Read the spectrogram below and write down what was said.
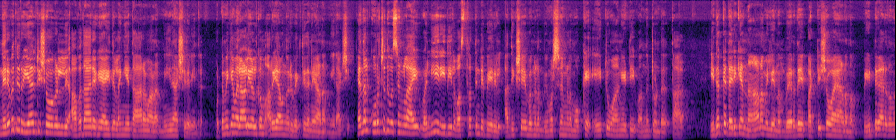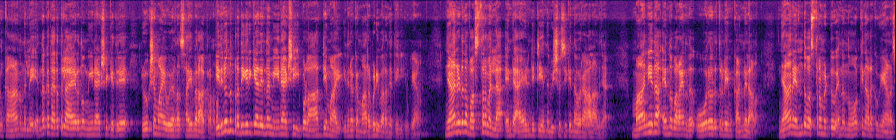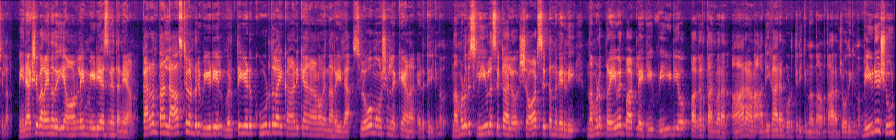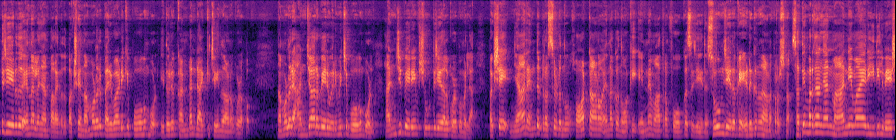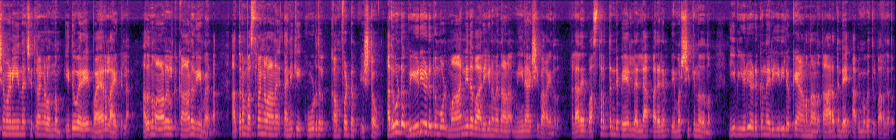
നിരവധി റിയാലിറ്റി ഷോകളിൽ അവതാരകയായി തിളങ്ങിയ താരമാണ് മീനാക്ഷി രവീന്ദ്രൻ. ഒട്ടുമിക്ക മലയാളികൾക്കും അറിയാവുന്ന ഒരു വ്യക്തി തന്നെയാണ് മീനാക്ഷി. എന്നാൽ കുറച്ചു ദിവസങ്ങളായി വലിയ രീതിയിൽ വസ്ത്രത്തിന്റെ പേരിൽ അധിക്ഷേപങ്ങളും വിമർശനങ്ങളും ഒക്കെ ഏറ്റുവാങ്ങേറ്റി വന്നിട്ടുണ്ട് താരം. ഇതൊക്കെ ധരിക്കാൻ നാണമില്ലെന്നും വെറുതെ പട്ടി ഷോ ആണെന്നും വീട്ടുകാരതൊന്നും കാണുന്നില്ലേ എന്നൊക്കെ തരത്തിലായിരുന്നു മീനാക്ഷിക്കെതിരെ രൂക്ഷമായി ഉയർന്ന സൈബർ ആക്രമണം. ഇതിനൊന്നും പ്രതികരിക്കാതിരുന്ന മീനാക്ഷി ഇപ്പോൾ ആദ്യമായി ഇതിനൊക്കെ മറുപടി പറഞ്ഞെത്തിയിരിക്കുകയാണ്. ഞാനിടുന്ന വസ്ത്രമല്ല എന്റെ ഐഡന്റിറ്റി എന്ന് വിശ്വസിക്കുന്ന ഒരാളാണ് ഞാൻ. മാന്യത എന്ന് പറയുന്നത് ഓരോരുത്തരുടെയും കണ്ണിലാണ്. ഞാൻ എന്ത് വസ്ത്രം ഇട്ടു എന്ന് നോക്കി നടക്കുകയാണ് ചിലർ മീനാക്ഷി പറയുന്നത് ഈ ഓൺലൈൻ മീഡിയാസിനെ തന്നെയാണ്. കാരണം താൻ ലാസ്റ്റ് കണ്ടൊരു വീഡിയോയിൽ വൃത്തികേട് കൂടുതലായി കാണിക്കാനാണോ എന്നറിയില്ല. സ്ലോ മോഷനിലൊക്കെയാണ് എടുത്തിരിക്കുന്നത്. നമ്മളൊരു സ്ലീവ്ലെസ് ഇട്ടാലോ ഷോർട്ട്സ് ഇട്ടെന്ന് കരുതി നമ്മുടെ പ്രൈവറ്റ് പാർട്ടിലേക്ക് വീഡിയോ പകർത്താൻ വരാൻ ആരാണ് അധികാരം കൊടുത്തിരിക്കുന്നതെന്നാണ് താരം ചോദിക്കുന്നത്. വീഡിയോ ഷൂട്ട് ചെയ്യരുത് എന്നല്ല ഞാൻ പറയുന്നത്. പക്ഷേ നമ്മളൊരു പരിപാടിക്ക് പോകുമ്പോൾ ഇതൊരു കണ്ടന്റ് ആക്കി ചെയ്യുന്നതാണ് കുഴപ്പം. നമ്മളൊരു അഞ്ചാറ് പേര് ഒരുമിച്ച് പോകുമ്പോൾ അഞ്ച് പേരെയും ഷൂട്ട് ചെയ്താൽ കുഴപ്പമില്ല. പക്ഷേ ഞാൻ എന്ത് ഡ്രസ്സ് ഇടുന്നു ഹോട്ടാണോ എന്നൊക്കെ നോക്കി എന്നെ മാത്രം ഫോക്കസ് ചെയ്ത് സൂം ചെയ്തൊക്കെ എടുക്കുന്നതാണ് പ്രശ്നം. സത്യം പറഞ്ഞാൽ ഞാൻ മാന്യമായ രീതിയിൽ വേഷമണിയുന്ന ചിത്രങ്ങളൊന്നും ഇതുവരെ വൈറലായിട്ടില്ല അതൊന്നും ആളുകൾക്ക് കാണുകയും വേണ്ട. അത്തരം വസ്ത്രങ്ങളാണ് തനിക്ക് കൂടുതൽ കംഫർട്ടും ഇഷ്ടവും. അതുകൊണ്ട് വീഡിയോ എടുക്കുമ്പോൾ മാന്യത പാലിക്കണമെന്നാണ് മീനാക്ഷി പറയുന്നത്. അല്ലാതെ വസ്ത്രത്തിന്റെ പേരിലല്ല പലരും വിമർശിക്കുന്നതെന്നും ഈ വീഡിയോ എടുക്കുന്ന രീതിയിലൊക്കെയാണെന്നാണ് താരത്തിന്റെ അഭിമുഖത്തിൽ പറഞ്ഞത്.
